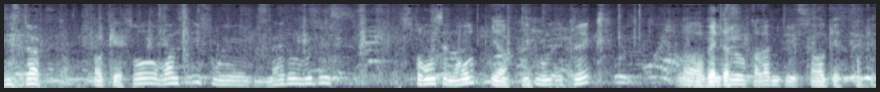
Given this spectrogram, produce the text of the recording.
Disturbed. Okay. So once if we meddle with these stones and all, Yeah. it will attract Oh, uh, better. natural calamities. Okay. Okay.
